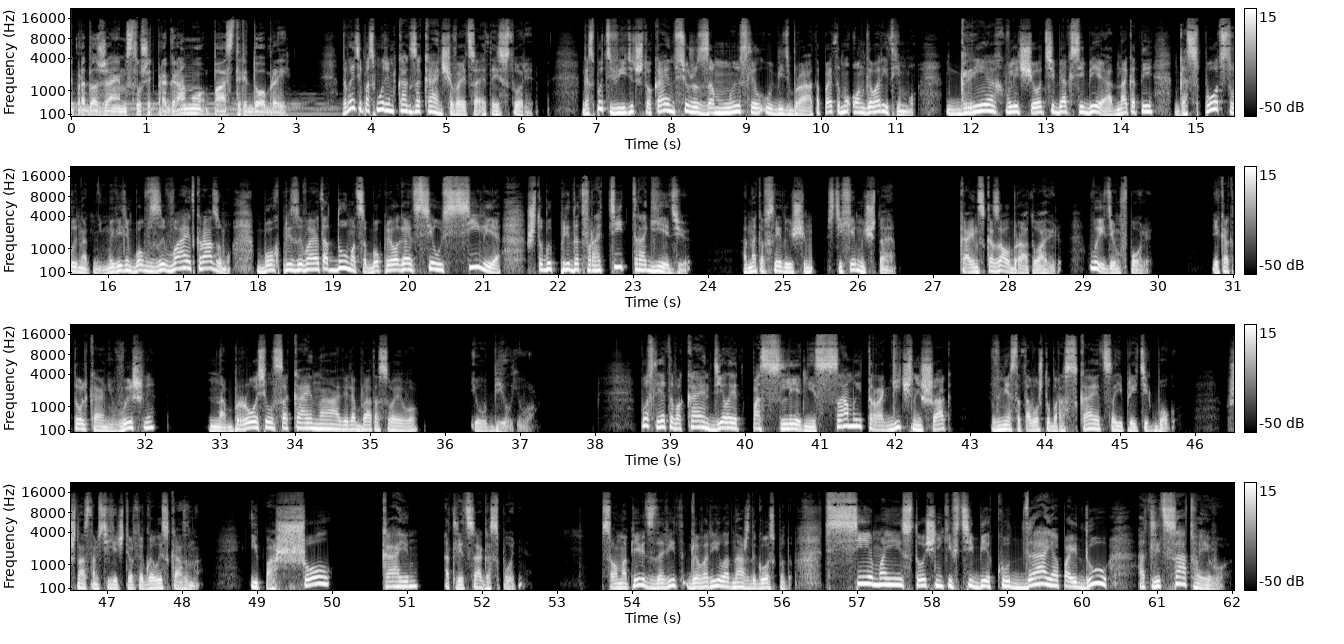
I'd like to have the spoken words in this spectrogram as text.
Мы продолжаем слушать программу «Пастырь добрый». Давайте посмотрим, как заканчивается эта история. Господь видит, что Каин все же замыслил убить брата, поэтому он говорит ему, «Грех влечет тебя к себе, однако ты господствуй над ним». Мы видим, Бог взывает к разуму, Бог призывает отдуматься, Бог прилагает все усилия, чтобы предотвратить трагедию. Однако в следующем стихе мы читаем, Каин сказал брату Авелю, «Выйдем в поле». И как только они вышли, набросился Каин на Авеля, брата своего, и убил его. После этого Каин делает последний, самый трагичный шаг вместо того, чтобы раскаяться и прийти к Богу. В 16 стихе 4 главы сказано «И пошел Каин от лица Господня». Псалмопевец Давид говорил однажды Господу, «Все мои источники в Тебе, куда я пойду от лица Твоего?»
